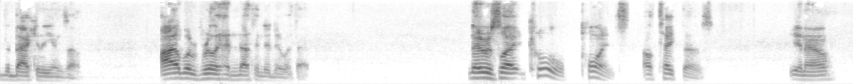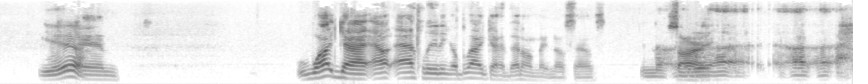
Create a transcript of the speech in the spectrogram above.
the back of the end zone. I would really had nothing to do with that. There was like, cool points. I'll take those. You know, Yeah. and white guy out athleting a black guy. That don't make no sense. No, Sorry. I, I, I,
